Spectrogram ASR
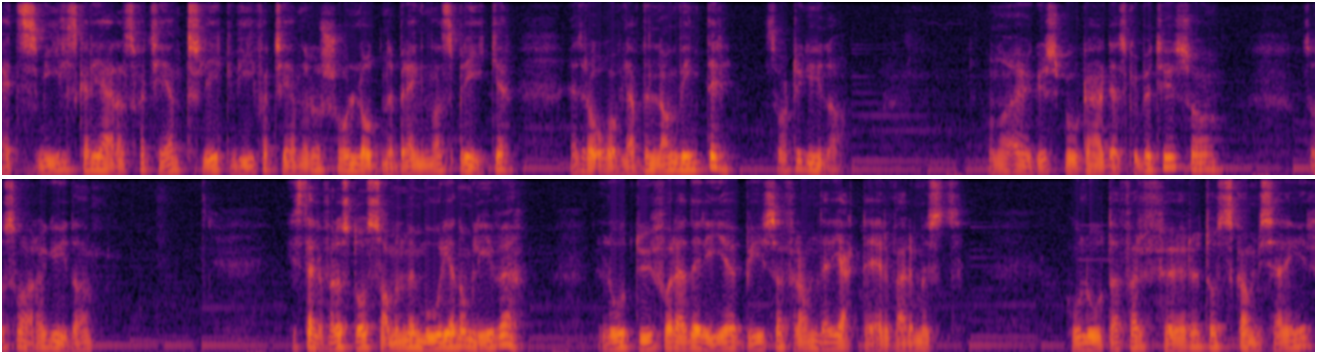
Et smil skal gjøres fortjent slik vi fortjener å se lodnebregna sprike etter å ha overlevd en lang vinter, svarte Gyda. Og når August spurte hva det skulle bety, så så svarer Gyda I stedet for å stå sammen med mor gjennom livet, lot du forræderiet by seg fram der hjertet er varmest. Hun lot deg forføre av skamkjerringer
